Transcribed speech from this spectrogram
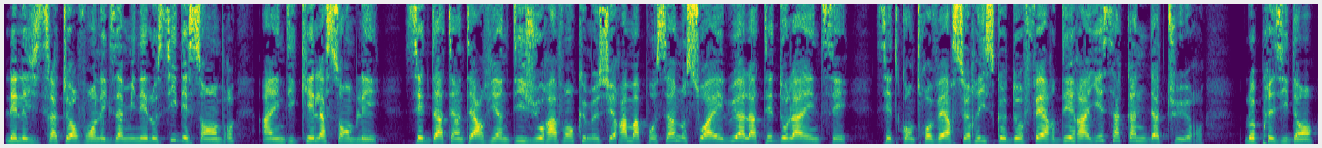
Les législateurs vont l'examiner le 6 décembre, a indiqué l'Assemblée. Cette date intervient dix jours avant que M. Ramaphosa ne soit élu à la tête de l'ANC. Cette controverse risque de faire dérailler sa candidature. Le président,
